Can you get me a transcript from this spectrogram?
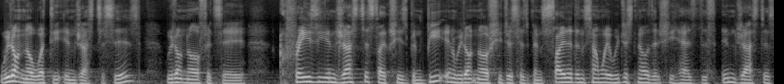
We don't know what the injustice is. We don't know if it's a crazy injustice, like she's been beaten. We don't know if she just has been slighted in some way. We just know that she has this injustice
